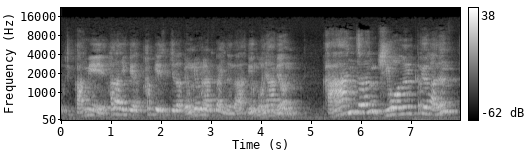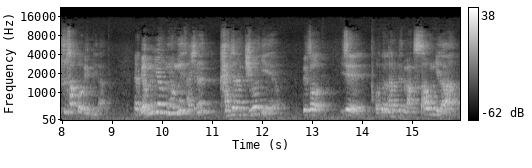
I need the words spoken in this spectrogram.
어떻게 감히 하나님께 함께 있을지어다 명령을 할 수가 있는가? 이건 뭐냐 하면 간절한 기원을 표현하는 수사법입니다. 명령형이 사실은 간절한 기원이에요. 그래서 이제 어떤 사람들은 막 싸웁니다.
